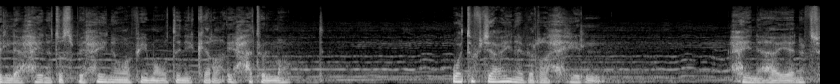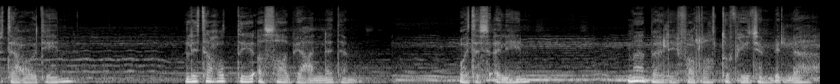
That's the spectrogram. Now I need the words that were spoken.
إلا حين تصبحين وفي موطنك رائحة الموت. وتفجعين بالرحيل. حينها يا نفس تعودين؟ لتعضي أصابع الندم. وتسألين ما بالي فرطت في جنب الله.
